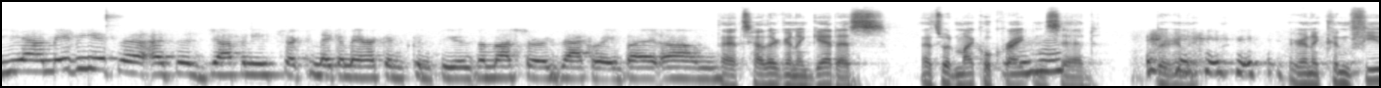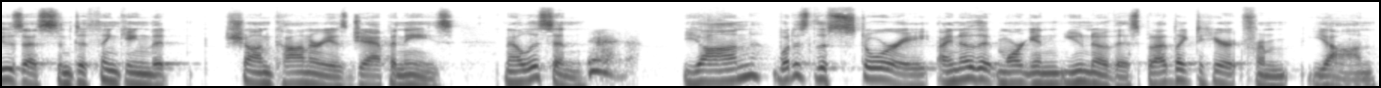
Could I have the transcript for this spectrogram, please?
Yeah, maybe it's a it's a Japanese trick to make Americans confused. I'm not sure exactly, but um, That's how they're going to get us. That's what Michael Crichton said. They're going to they're going to confuse us into thinking that Sean Connery is Japanese. Now listen, Jan, what is the story? I know that Morgan, you know this, but I'd like to hear it from Jan,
